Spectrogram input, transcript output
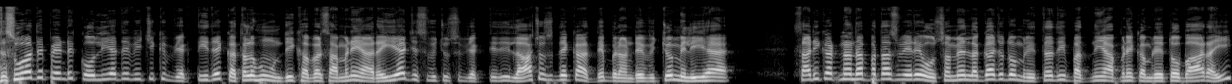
ਦਸੂਆ ਦੇ ਪਿੰਡ ਕੋਲੀਆ ਦੇ ਵਿੱਚ ਇੱਕ ਵਿਅਕਤੀ ਦੇ ਕਤਲ ਹੋਣ ਦੀ ਖਬਰ ਸਾਹਮਣੇ ਆ ਰਹੀ ਹੈ, ਜਿਸ ਵਿੱਚ ਉਸ ਵਿਅਕਤੀ ਦੀ ਲਾਸ਼ ਉਸ ਦੇ ਘਰ ਦੇ ਬਰਾਂਡੇ ਵਿੱਚੋਂ ਮਿਲੀ ਹੈ। ਸਾਰੀ ਘਟਨਾ ਦਾ ਪਤਾ ਸਵੇਰੇ ਉਸ ਸਮੇਂ ਲੱਗਾ ਜਦੋਂ ਮ੍ਰਿਤਕ ਦੀ ਪਤਨੀ ਆਪਣੇ ਕਮਰੇ ਤੋਂ ਬਾਹਰ ਆਈ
